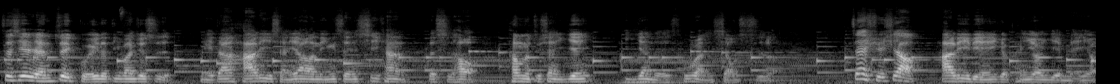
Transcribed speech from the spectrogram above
这些人最诡异的地方就是，每当哈利想要凝神细看的时候，他们就像烟一样的突然消失了。在学校，哈利连一个朋友也没有。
